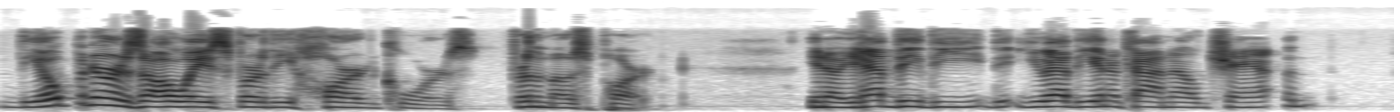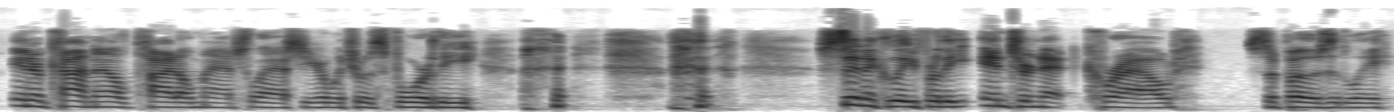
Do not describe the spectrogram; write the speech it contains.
the opener is always for the hardcores for the most part. You know, you have the the, the you had the Intercontinental champ Intercontinental title match last year, which was for the cynically for the internet crowd, supposedly.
